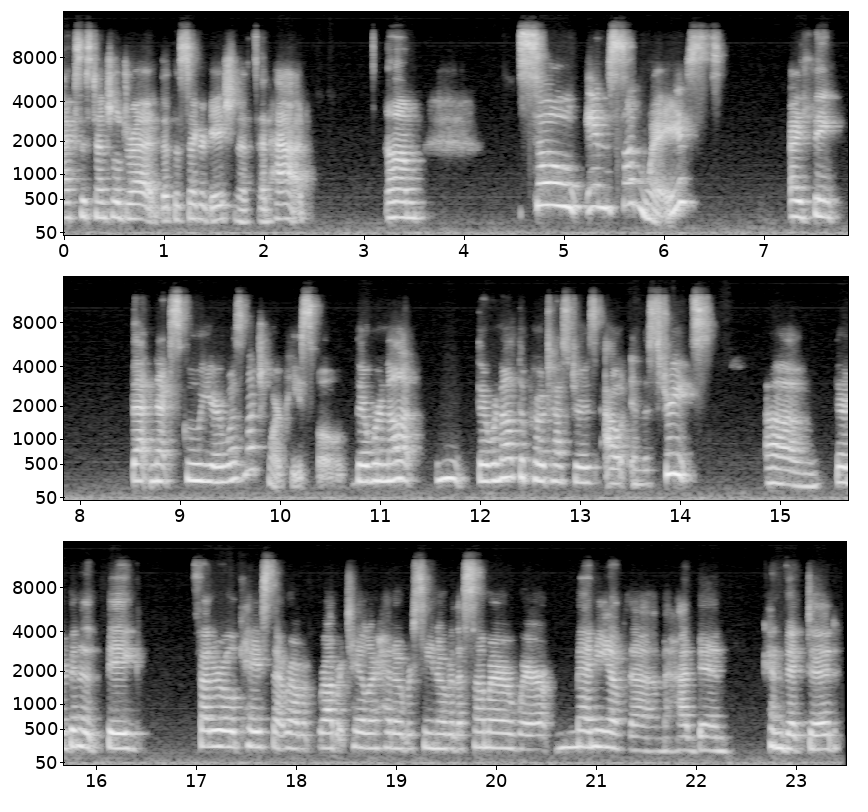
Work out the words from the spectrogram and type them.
existential dread that the segregationists had had. Um, so, in some ways, I think that next school year was much more peaceful. There were not there were not the protesters out in the streets. Um, there had been a big federal case that Robert, Robert Taylor had overseen over the summer, where many of them had been convicted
